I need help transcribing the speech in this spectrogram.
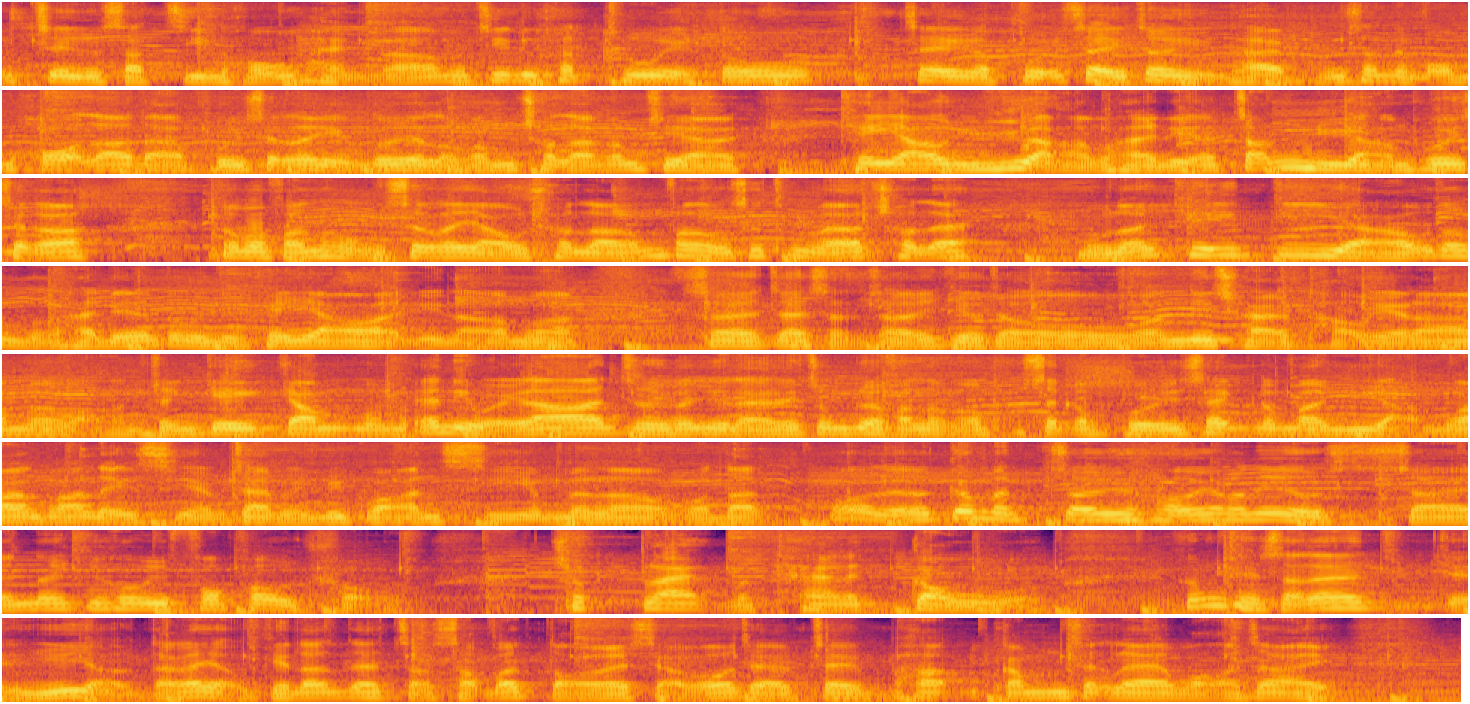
即係實戰好評啦。咁 G2 Cut Two 亦都即係個配，即係雖然係本身就冇咁 hot 啦，但係配色咧亦都一路咁出啦。今次係 KR 乳岩系列啊，真乳岩配色啊，咁啊粉紅色咧又出啦。咁粉紅色通常一出咧，無論 KD 啊好多唔同系列都會叫 KR 系列啦。咁啊，所以真係純粹叫做揾啲噱頭嘢啦。咁啊，環境基金咁，anyway 啦，最緊要係你中唔中意粉紅色嘅配色咁啊，乳岩關唔關你事啊？真係未必關事咁樣啦，我覺得。我嚟到今日最後一個呢條就係 Nike Joy For Patrol 出 Black Metallic Gold 喎。咁其實咧，如果由大家又記得咧，就十一代嘅時候嗰隻即係黑金色咧，話真係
